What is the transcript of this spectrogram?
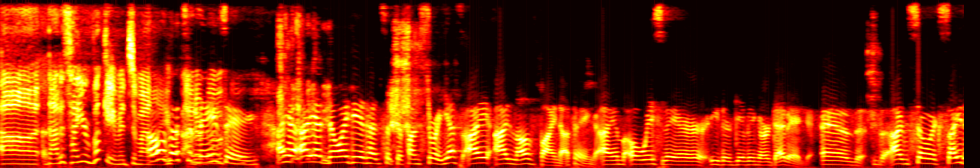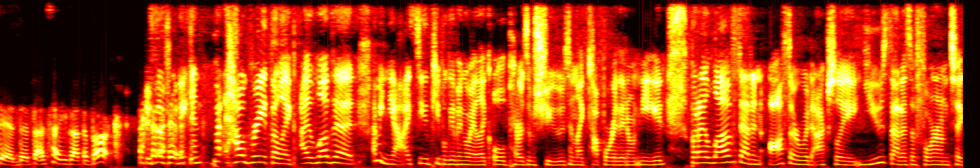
Uh, that is how your book came into my Oh, life. that's I don't know if you- amazing. I, ha- I had no idea it had such a fun story. Yes, I, I love Buy Nothing. I am always there either giving or getting. And I'm so excited that that's how you got the book. Is that funny? And but how great the like I love that I mean, yeah, I see people giving away like old pairs of shoes and like Tupperware they don't need. But I love that an author would actually use that as a forum to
